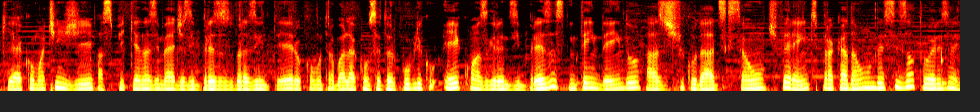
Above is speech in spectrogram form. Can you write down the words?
que é como atingir as pequenas e médias empresas do Brasil inteiro, como trabalhar com o setor público e com as grandes empresas, entendendo as dificuldades que são diferentes para cada um desses atores aí.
